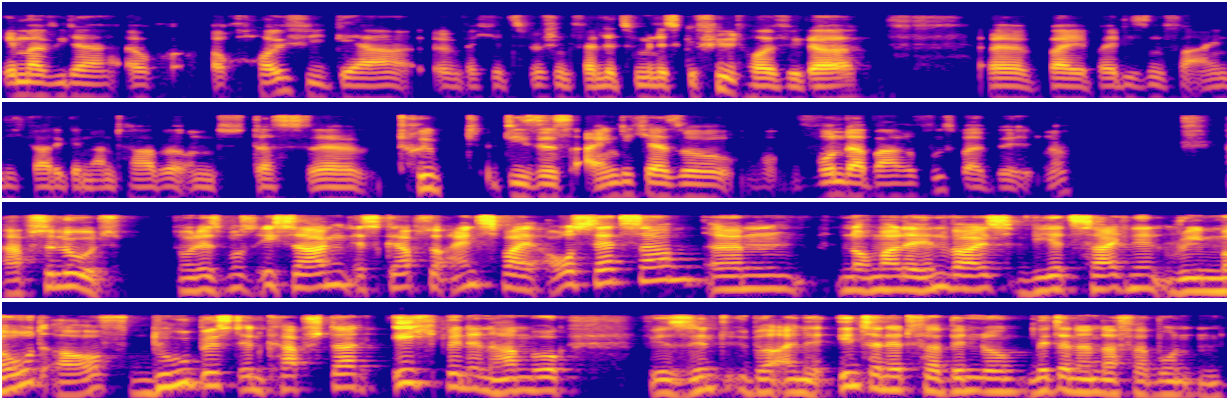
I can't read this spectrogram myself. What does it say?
immer wieder auch, auch häufiger irgendwelche Zwischenfälle, zumindest gefühlt häufiger, äh, bei, bei diesen Vereinen, die ich gerade genannt habe. Und das äh, trübt dieses eigentlich ja so wunderbare Fußballbild. Ne? Absolut. Und jetzt muss ich sagen, es gab so ein, zwei Aussetzer. Ähm, Nochmal der Hinweis, wir zeichnen remote auf. Du bist in Kapstadt, ich bin in Hamburg. Wir sind über eine Internetverbindung miteinander verbunden.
